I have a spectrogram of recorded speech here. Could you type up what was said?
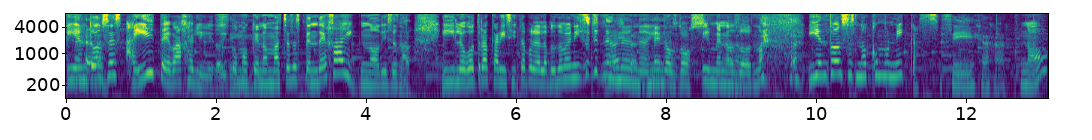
Y entonces ahí te baja el líbido y como que nomás te haces pendeja y no dices nada. Y luego otra caricita por el abdomen y... menos dos. Y menos dos, ¿no? Y entonces no comunicas. Sí, ajá. ¿No?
